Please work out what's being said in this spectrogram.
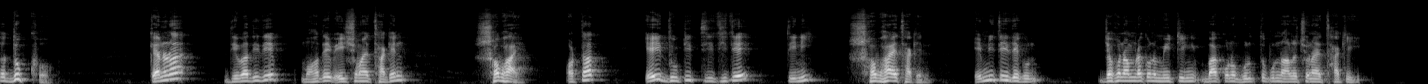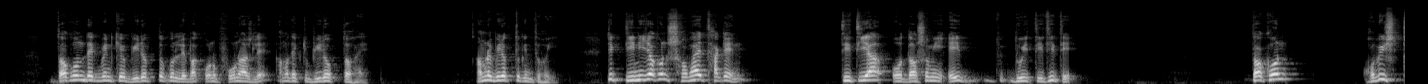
তো দুঃখ। কেননা দেবাদিদেব, মহাদেব এই সময় থাকেন সভায়, অর্থাৎ এই দুটি তিথিতে তিনি সভায় থাকেন। এমনিতেই দেখুন, যখন আমরা কোনো মিটিং বা কোনো গুরুত্বপূর্ণ আলোচনায় থাকি, তখন দেখবেন কেউ বিরক্ত করলে বা কোনো ফোন আসলে আমাদের একটু বিরক্ত হয়। আমরা বিরক্ত কিন্তু হই। ঠিক তিনি যখন সভায় থাকেন, তৃতীয়া ও দশমী এই দুই তিথিতে, তখন অভিষ্ট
